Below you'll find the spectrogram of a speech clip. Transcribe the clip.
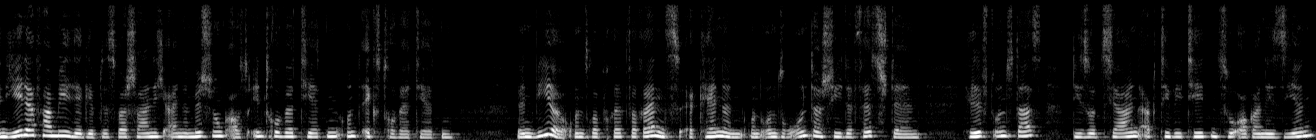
In jeder Familie gibt es wahrscheinlich eine Mischung aus Introvertierten und Extrovertierten. Wenn wir unsere Präferenz erkennen und unsere Unterschiede feststellen, hilft uns das, die sozialen Aktivitäten zu organisieren,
